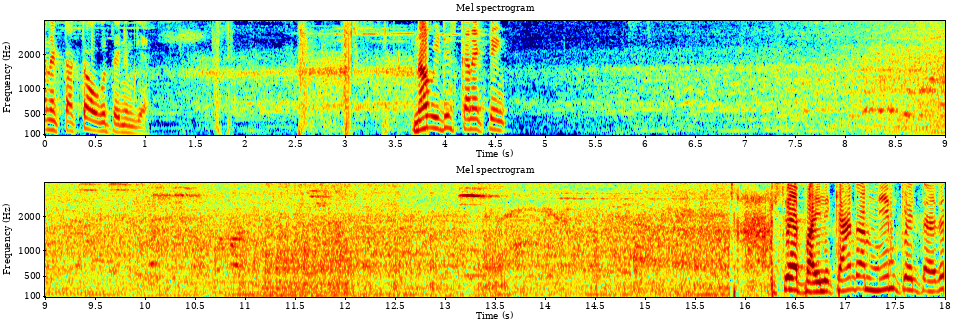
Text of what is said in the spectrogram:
ಕನೆಕ್ಟ್ ಆಗ್ತಾ ಹೋಗುತ್ತೆ ನಿಮಗೆ. ನಾವು ಇಟ್ ಈಸ್ ಕನೆಕ್ಟಿಂಗ್ ಇಷ್ಟೇ ಅಪ್ಪ, ಇಲ್ಲಿ ಕ್ಯಾಮ್ರಾ ನೇಮ್ ಕೇಳ್ತಾ ಇದೆ.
